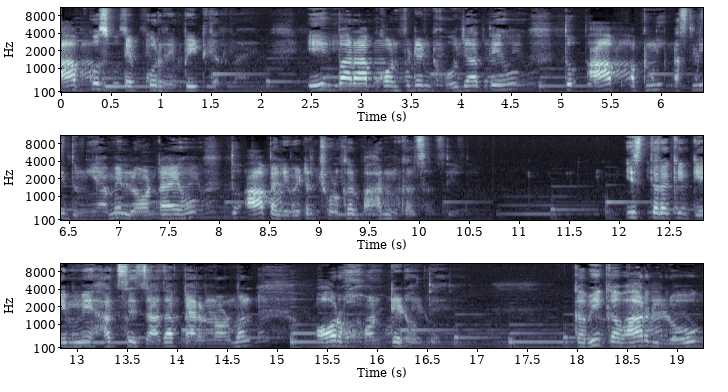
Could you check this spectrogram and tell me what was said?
आपको स्टेप को रिपीट करना है। एक बार आप कॉन्फिडेंट हो जाते हो तो आप अपनी असली दुनिया में लौट आए हो तो आप एलिवेटर छोड़कर बाहर निकल सकते हो। इस तरह के गेम में हद से ज़्यादा पैरानॉर्मल और हॉन्टेड होते हैं। कभी कभार लोग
